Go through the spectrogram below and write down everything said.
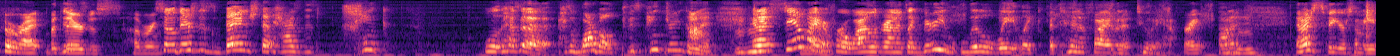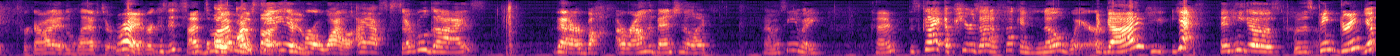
right, but they're just hovering. So there's this bench that has this pink. Well, it has a has a water bottle, this pink drink on it, Mhm. and I stand by Yeah. it for a while ground. It's like very little weight, like a ten, a five, and a two and a half, right on it. And I just figure somebody forgot it and left or Right. whatever because it's. That's oh, what I I'm standing there too. for a while. I asked several guys that are beh- around the bench, and they're like, "I haven't seen anybody." Okay. This guy appears out of fucking nowhere. The guy He, yes, and he goes, with his pink drink? Yep.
